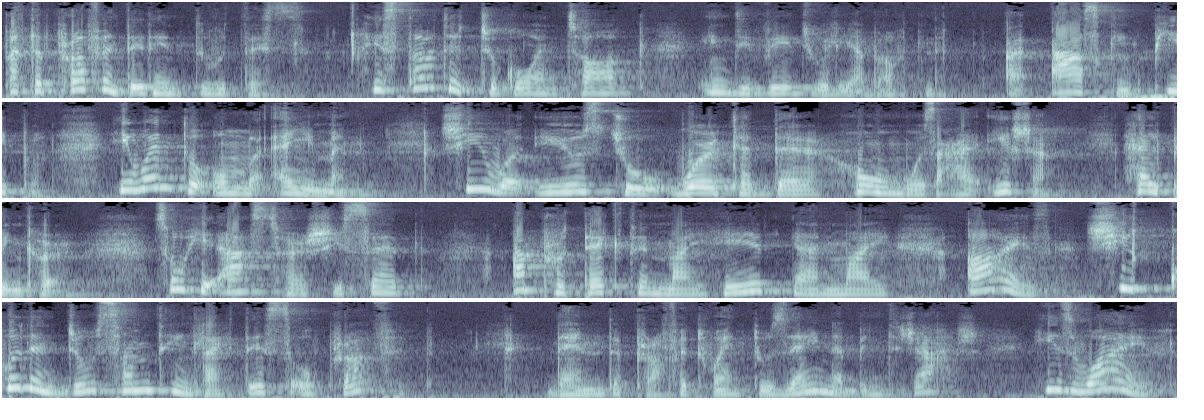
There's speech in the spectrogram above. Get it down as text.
But the Prophet didn't do this. He started to go and talk individually about uh, asking people. He went to Umm Ayman. She was, used to work at their home with Aisha, helping her. So he asked her, she said, I'm protecting my hearing and my eyes. She couldn't do something like this, O Prophet. Then the Prophet went to Zainab bint Jahsh, his wife.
